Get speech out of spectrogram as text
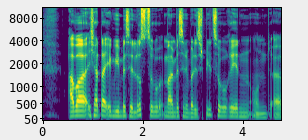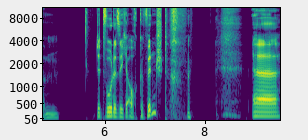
aber ich hatte da irgendwie ein bisschen Lust zu, mal ein bisschen über dieses Spiel zu reden und ähm, das wurde sich auch gewünscht. Äh,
